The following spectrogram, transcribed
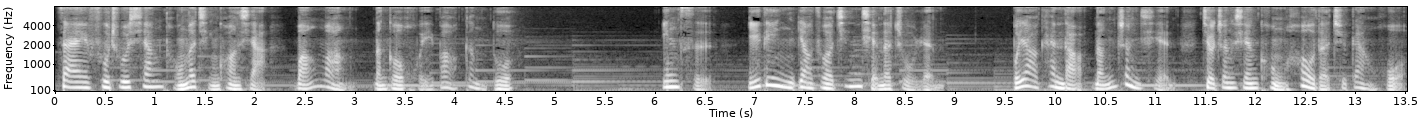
在付出相同的情况下，往往能够回报更多。因此，一定要做金钱的主人，不要看到能挣钱就争先恐后的去干活，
